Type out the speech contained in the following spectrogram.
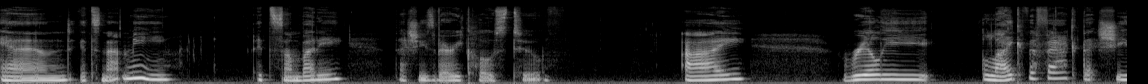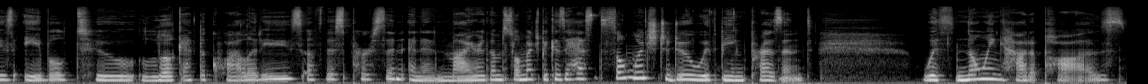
And it's not me, it's somebody that she's very close to. I really like the fact that she is able to look at the qualities of this person and admire them so much because it has so much to do with being present, with knowing how to pause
